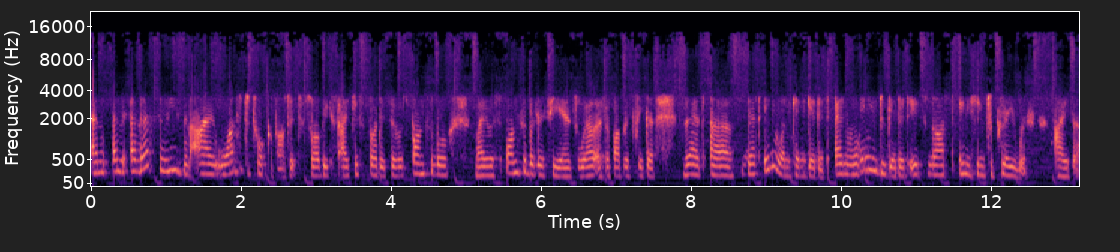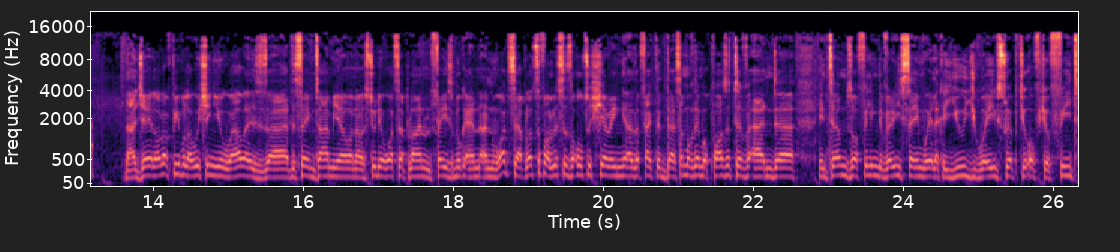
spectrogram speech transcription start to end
And, and, and that's the reason I wanted to talk about it as well because I just thought it's a responsible, my responsibility as well as a public figure that, uh, that anyone can get it. And when you do get it, it's not anything to play with either. Now, Jay, a lot of people are wishing you well. Is uh, at the same time here on our studio WhatsApp line on Facebook and, and WhatsApp. Lots of our listeners are also sharing uh, the fact that uh, some of them were positive, and uh, in terms of feeling the very same way, like a huge wave swept you off your feet.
